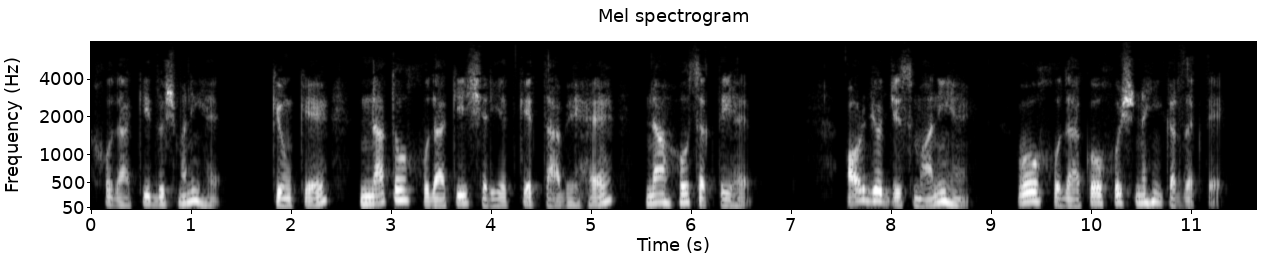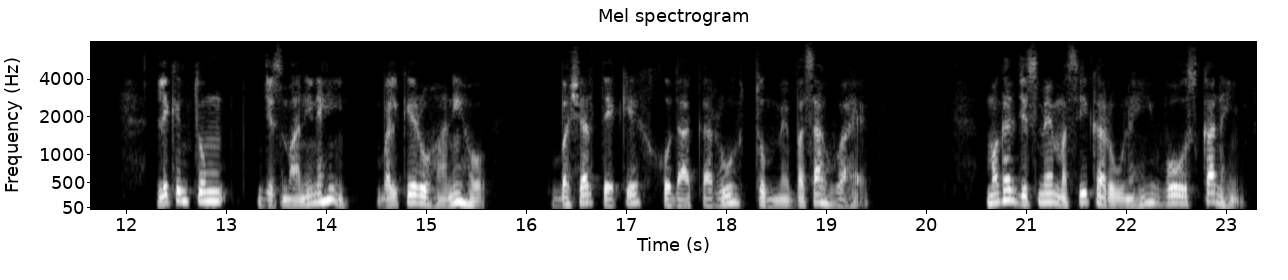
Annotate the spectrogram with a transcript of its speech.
خدا کی دشمنی ہے، کیونکہ نہ تو خدا کی شریعت کے تابع ہے، نہ ہو سکتی ہے۔ اور جو جسمانی ہے وہ خدا کو خوش نہیں کر سکتے۔ لیکن تم جسمانی نہیں، بلکہ روحانی ہو۔ بشرتے کہ خدا کا روح تم میں بسا ہوا ہے۔ مگر جس میں مسیح کا روح نہیں، وہ اس کا نہیں۔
